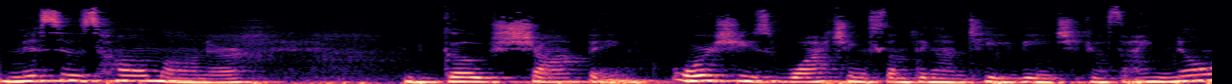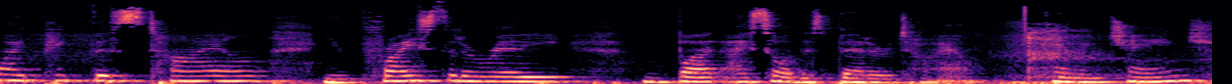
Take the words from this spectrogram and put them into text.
Mrs. Homeowner goes shopping or she's watching something on TV and she goes, I know I picked this tile, you priced it already, but I saw this better tile. Can we change?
